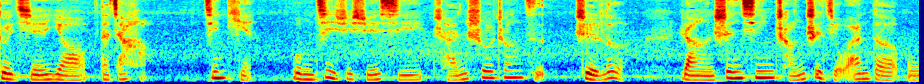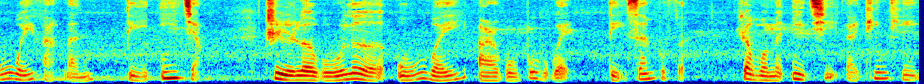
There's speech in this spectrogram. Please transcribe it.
各位学友，大家好。今天我们继续学习《禅说庄子治乐，让身心长治久安的无为法门》第一讲：治乐无乐，无为而无不为。第三部分，让我们一起来听听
